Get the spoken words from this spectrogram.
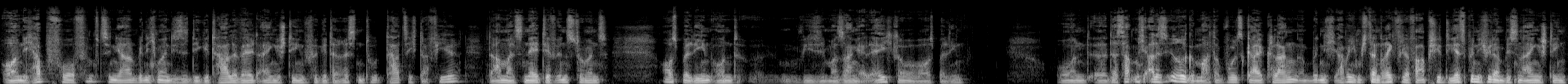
Und ich habe vor 15 Jahren bin ich mal in diese digitale Welt eingestiegen. Für Gitarristen tut, tat sich da viel. Damals Native Instruments aus Berlin und, wie sie immer sagen, LA, ich glaube aber aus Berlin. Und äh, das hat mich alles irre gemacht, obwohl es geil klang. Bin ich, habe ich mich dann direkt wieder verabschiedet. Jetzt bin ich wieder ein bisschen eingestiegen.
